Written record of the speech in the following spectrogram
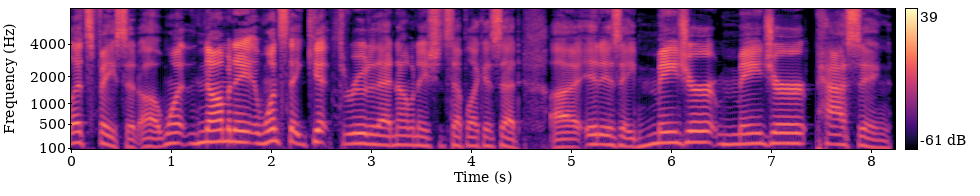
let's face it. Uh, one, nominate once they get through to that nomination step, like I said, uh, it is a major, major passing,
